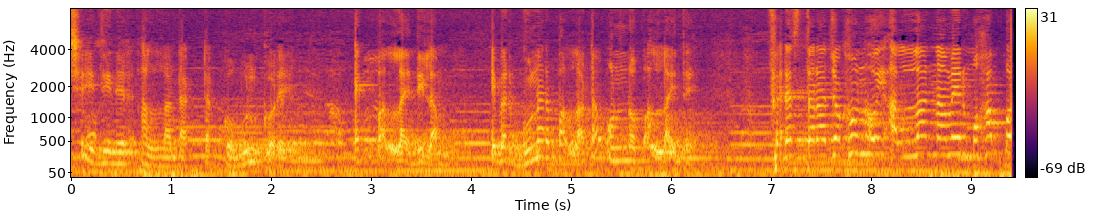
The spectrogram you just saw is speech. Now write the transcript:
সেই দিনের আল্লাহ ডাকটা কবুল করে এক পাল্লায় দিলাম। এবার গুনার পাল্লাটা অন্য পাল্লায় দেয় ফেরেস্তারা যখন ওই আল্লাহ নামের মহাব্বত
